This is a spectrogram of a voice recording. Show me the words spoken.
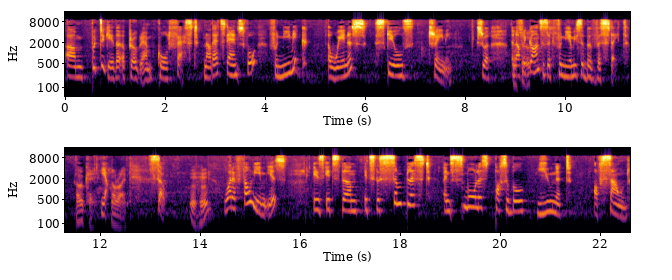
Um, put together a program called fast. Now that stands for phonemic awareness skills training. So oh, in What's a- Afrikaans is dit fonemiese bewustheid. Okay. Yeah. All right. So, mm-hmm. what a phoneme is is it's the it's the simplest and smallest possible unit of sound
